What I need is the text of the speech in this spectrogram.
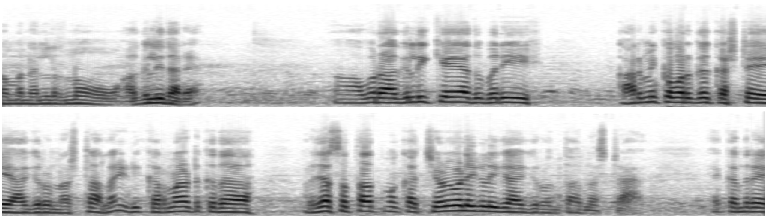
ನಮ್ಮನ್ನೆಲ್ಲರನ್ನೂ ಅಗಲಿದ್ದಾರೆ. ಅವರ ಅಗಲಿಕೆ ಅದು ಬರೀ ಕಾರ್ಮಿಕ ವರ್ಗಕ್ಕಷ್ಟೇ ಆಗಿರೋ ನಷ್ಟ ಅಲ್ಲ, ಇಡೀ ಕರ್ನಾಟಕದ ಪ್ರಜಾಸತ್ತಾತ್ಮಕ ಚಳುವಳಿಗಳಿಗೆ ಆಗಿರುವಂಥ ನಷ್ಟ. ಯಾಕಂದರೆ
